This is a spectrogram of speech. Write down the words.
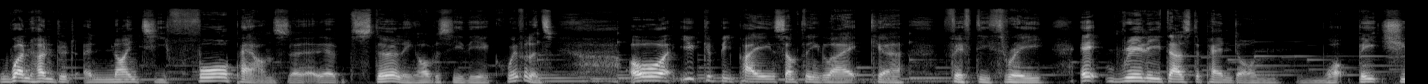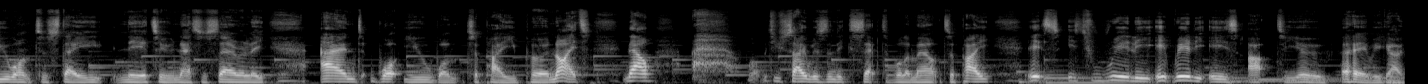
194 pounds uh, uh, sterling, obviously the equivalent, or you could be paying something like uh, 53. It really does depend on what beach you want to stay near to necessarily and what you want to pay per night. Now, what would you say was an acceptable amount to pay? It's it's really it really is up to you. Here we go.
